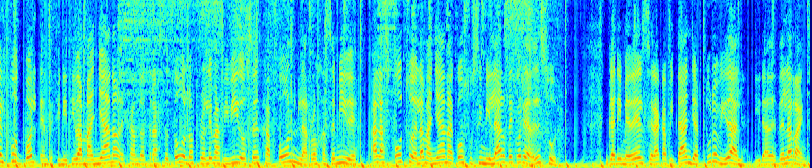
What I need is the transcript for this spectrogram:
El fútbol, en definitiva mañana, dejando atrás todos los problemas vividos en Japón, la Roja se mide a las 8 de la mañana con su similar de Corea del Sur. Gary Medel será capitán y Arturo Vidal irá desde el arranque.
